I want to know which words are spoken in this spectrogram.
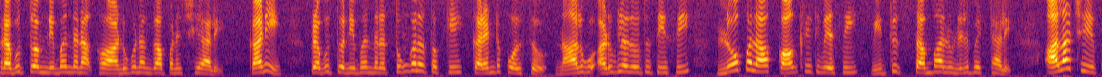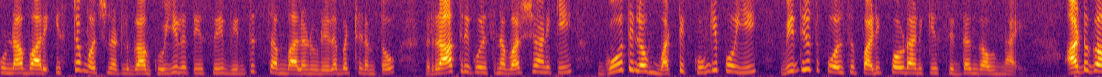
ప్రభుత్వం నిబంధనకు అనుగుణంగా పనిచేయాలి. కానీ ప్రభుత్వ నిబంధన తుంగల తొక్కి కరెంటు పోల్స్ నాలుగు అడుగుల లోతు తీసి లోపల కాంక్రీట్ వేసి విద్యుత్ స్తంభాలు నిలబెట్టాలి. అలా చేయకుండా వారి ఇష్టం వచ్చినట్లుగా గొయ్యలు తీసి విద్యుత్ స్తంభాలను నిలబెట్టడంతో రాత్రి కురిసిన వర్షానికి గోతిలో మట్టి కుంగిపోయి విద్యుత్ పోల్స్ పడిపోవడానికి సిద్ధంగా ఉన్నాయి. అటుగా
